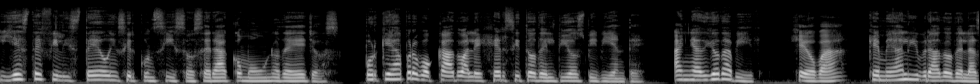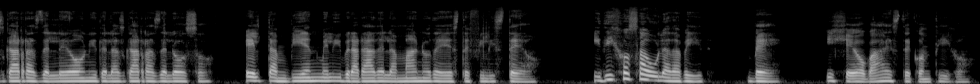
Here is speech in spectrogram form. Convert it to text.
Y este filisteo incircunciso será como uno de ellos, porque ha provocado al ejército del Dios viviente. Añadió David, Jehová, que me ha librado de las garras del león y de las garras del oso, él también me librará de la mano de este filisteo. Y dijo Saúl a David, Ve, y Jehová esté contigo.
